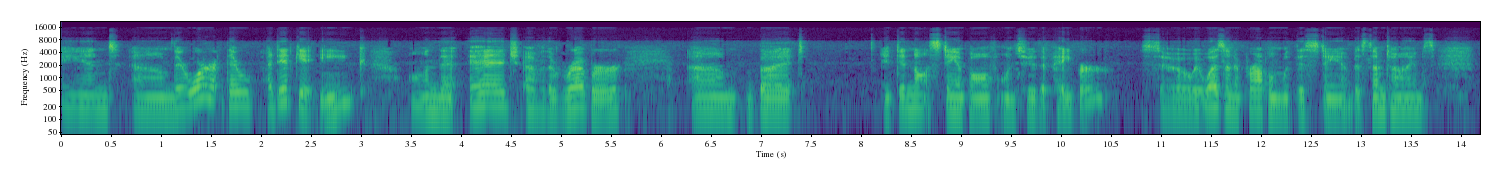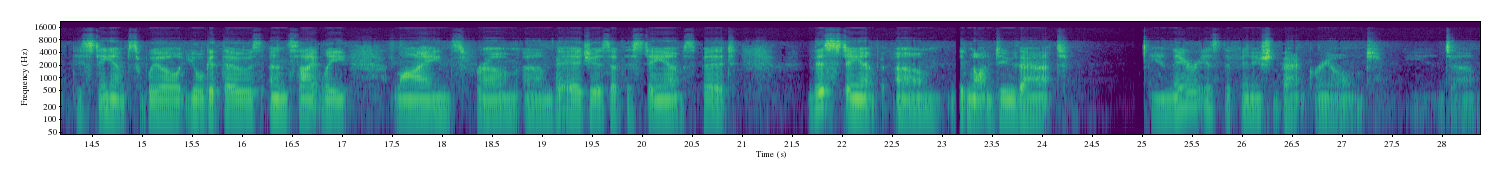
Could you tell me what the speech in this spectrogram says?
And um, there were there I did get ink on the edge of the rubber, um, but it did not stamp off onto the paper. So it wasn't a problem with this stamp, but sometimes the stamps will, you'll get those unsightly lines from um, the edges of the stamps, but this stamp um, did not do that. And there is the finished background. And um,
